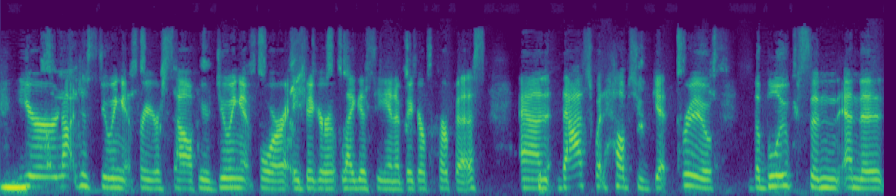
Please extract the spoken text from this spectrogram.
mm-hmm. you're not just doing it for yourself, you're doing it for a bigger legacy and a bigger purpose. And that's what helps you get through the bloops and, and the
